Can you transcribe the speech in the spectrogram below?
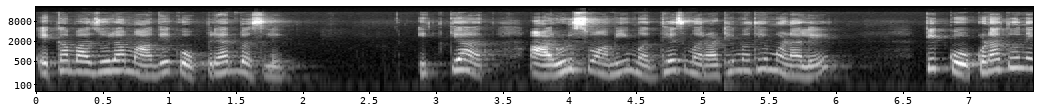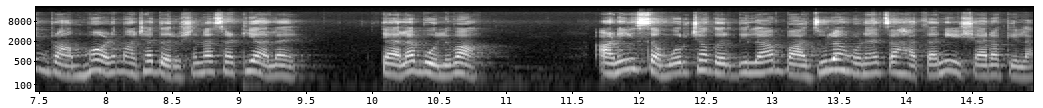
एका बाजूला मागे कोपऱ्यात बसले. इतक्यात आरूढ स्वामी मध्येच मराठीमध्ये म्हणाले की कोकणातून एक ब्राह्मण माझ्या दर्शनासाठी आलाय. त्याला बोलवा. आणि समोरच्या गर्दीला बाजूला होण्याचा हाताने इशारा केला.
